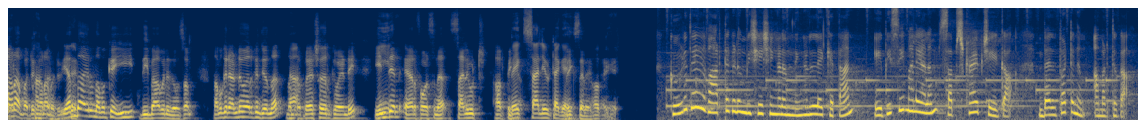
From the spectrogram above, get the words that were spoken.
കാണാൻ പറ്റും കാണാൻ പറ്റും. എന്തായാലും നമുക്ക് ഈ ദീപാവലി ദിവസം നമുക്ക് രണ്ടുപേർക്കും ചെന്ന് നമ്മുടെ പ്രേക്ഷകർക്ക് വേണ്ടി ഇന്ത്യൻ എയർഫോഴ്സിന് സല്യൂട്ട് അർപ്പിക്കാം. Salute Big salute. കൂടുതൽ വാർത്തകളും വിശേഷങ്ങളും നിങ്ങളിലേക്ക് എത്താൻ A B C Malayalam subscribe ചെയ്യുക. ബെൽബട്ടനും അമർത്തുക.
